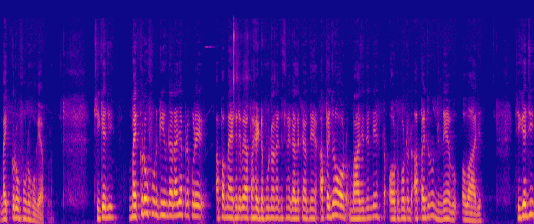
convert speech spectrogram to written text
ਮਾਈਕਰੋਫੋਨ ਹੋ ਗਿਆ ਆਪਣਾ। ਠੀਕ ਹੈ ਜੀ। ਮਾਈਕਰੋਫੋਨ ਕੀ ਹੁੰਦਾ ਰਾਜਾ? ਆਪਣੇ ਕੋਲੇ ਆਪਾਂ ਮੈਕ ਦੇ ਵਿੱਚ ਆਪਾਂ ਹੈੱਡਫੋਨਾਂ ਨਾਲ ਕਿਸੇ ਨਾਲ ਗੱਲ ਕਰਦੇ ਹਾਂ। ਆਪਾਂ ਇਧਰੋਂ ਆਵਾਜ਼ ਦਿੰਦੇ ਹਾਂ ਤਾਂ ਆਊਟਪੁੱਟ ਆਪਾਂ ਇਧਰੋਂ ਦਿੰਦੇ ਹਾਂ ਆਵਾਜ਼। ਠੀਕ ਹੈ ਜੀ।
